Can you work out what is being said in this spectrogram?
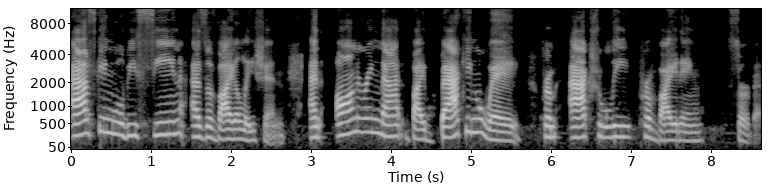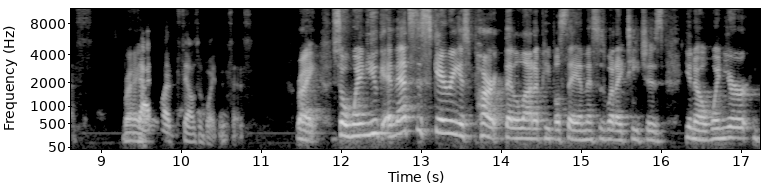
asking will be seen as a violation and honoring that by backing away from actually providing service. Right. That's what sales avoidance is. Right. So when you and that's the scariest part that a lot of people say and this is what I teach is, you know, when you're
